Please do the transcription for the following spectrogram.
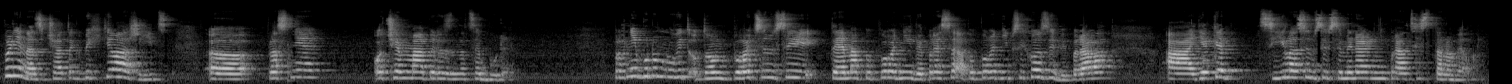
Úplně na začátek bych chtěla říct, uh, vlastně o čem má prezentace bude. Prvně budu mluvit o tom, proč jsem si téma poporodní deprese a poporodní psychózy vybrala a jaké cíle jsem si v seminární práci stanovila.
